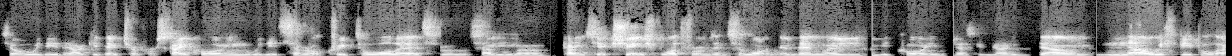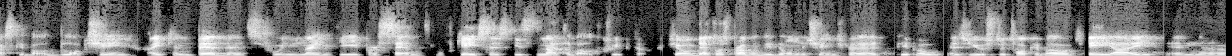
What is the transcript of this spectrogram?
So we did the architecture for Skycoin. We did several crypto wallets through some uh, currency exchange platforms and so on. And then when Bitcoin just gone down, now if people ask about blockchain, I can bet that for 90% of cases is not about crypto. So that was probably the only change. But people, as used to talk about AI and uh,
